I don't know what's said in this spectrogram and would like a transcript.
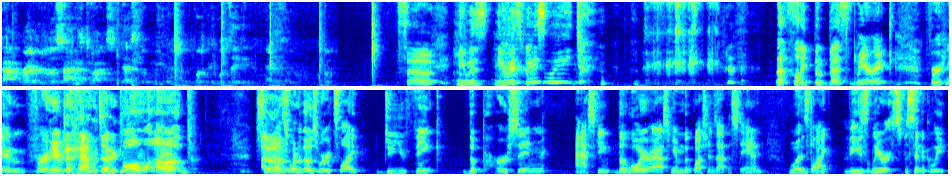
not regular sized blunts. That's the meaning of it. But people take it as So He was he was basically That's like the best lyric for him for him to have to pull up. So that's one of those where it's like, do you think the person asking the lawyer asking him the questions at the stand was like these lyrics specifically,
